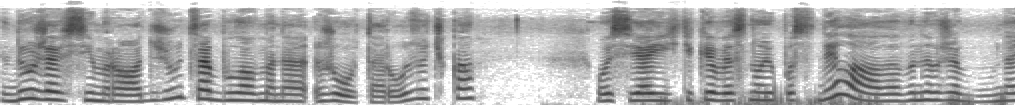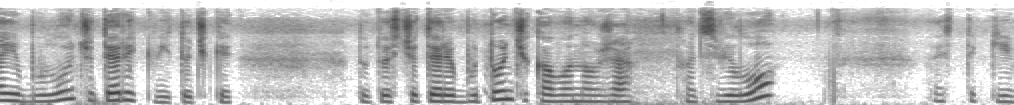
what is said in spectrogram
Дуже всім раджу. Це була в мене жовта розочка. Ось я їх тільки весною посадила, але вони вже в неї було 4 квіточки. Тут ось 4 бутончика, воно вже оцвіло. Ось такі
